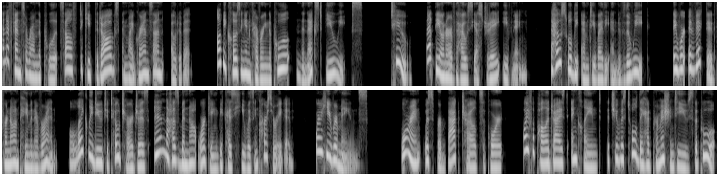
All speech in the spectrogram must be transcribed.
and a fence around the pool itself to keep the dogs and my grandson out of it. I'll be closing and covering the pool in the next few weeks. 2. Met the owner of the house yesterday evening. The house will be empty by the end of the week. They were evicted for non payment of rent, likely due to tow charges and the husband not working because he was incarcerated, where he remains. Warrant was for back child support. Wife apologized and claimed that she was told they had permission to use the pool.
